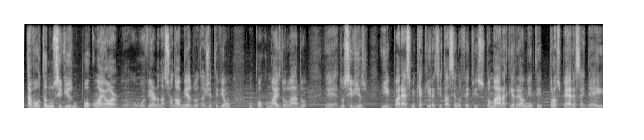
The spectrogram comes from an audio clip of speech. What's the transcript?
está voltando um civismo um pouco maior. O governo nacional mesmo, a gente vê um, um pouco mais do lado é, do civismo. E parece-me que aqui Irati está sendo feito isso. Tomara que realmente prospere essa ideia e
